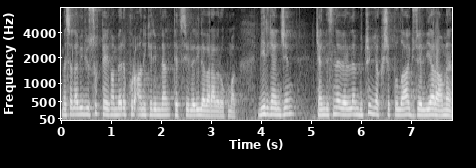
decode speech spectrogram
Mesela bir Yusuf peygamberi Kur'an-ı Kerim'den tefsirleriyle beraber okumak. Bir gencin kendisine verilen bütün yakışıklılığa, güzelliğe rağmen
